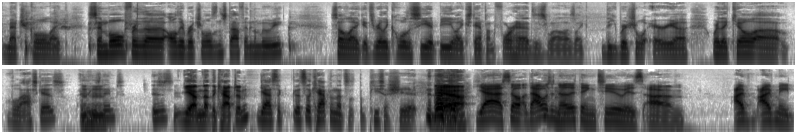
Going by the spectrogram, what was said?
geometrical like symbol for the all the rituals and stuff in the movie. So like it's really cool to see it be like stamped on foreheads as well as like the ritual area where they kill uh Velasquez. I think his Mhm. name's is his, yeah, I'm not the captain. yeah, it's the, that's the captain. That's the piece of shit. Yeah. Yeah, so that was another thing too. Is um, I've I've made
